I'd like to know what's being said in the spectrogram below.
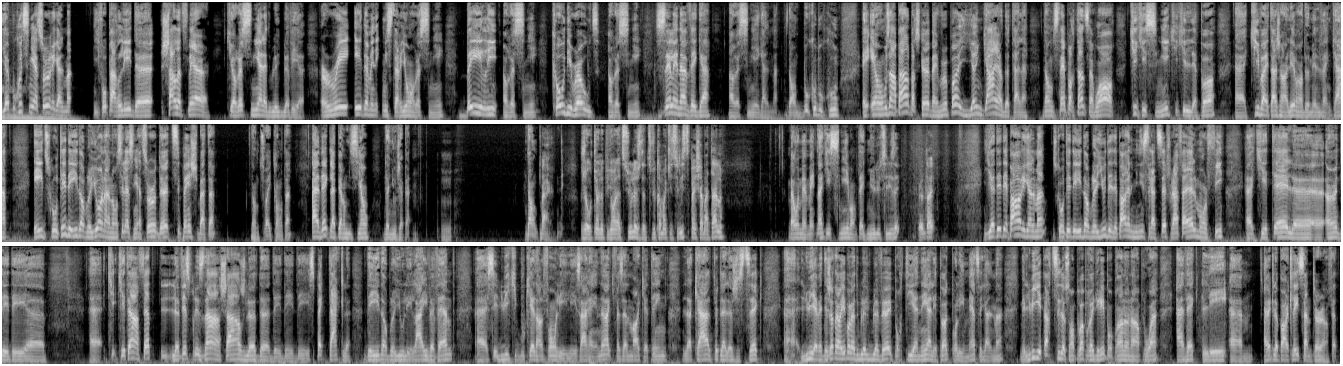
Il y a beaucoup de signatures également. Il faut parler de Charlotte Flair qui aura signé à la WWE. Ray et Dominic Mysterio ont signé. Bailey aura signé. Cody Rhodes aura signé. Zelena Vega aura signé également. Donc, beaucoup, beaucoup. Et, et on vous en parle parce que, ben, veut pas, il y a une guerre de talent. Donc, c'est important de savoir qui qui est signé, qui qui l'est pas, euh, qui va être agent libre en 2024. Et du côté des IW, on a annoncé la signature de Tipin Shibata. Donc, tu vas être content. Avec la permission de New Japan. Donc, Ben, j'ai aucune opinion là-dessus, là. J'ai-tu vu comment ils utilisent ce pain Shabata, là? ben oui, mais maintenant qu'il est signé, ils vont peut-être mieux l'utiliser. Peut-être. Il y a des départs également du côté des EW, des départs administratifs. Raphaël Murphy, euh, qui était le euh, un des, des euh, qui, qui, était en fait le vice-président en charge là, de, des, des, des spectacles des EW, les live events. Euh, c'est lui qui bouquait dans le fond les, les arénas, qui faisait le marketing local, toute la logistique. Euh, lui avait déjà travaillé pour la WWE et pour TNA à l'époque, pour les Mets également. Mais lui, il est parti de son propre gré pour prendre un emploi avec les avec le Barclays Center, en fait.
